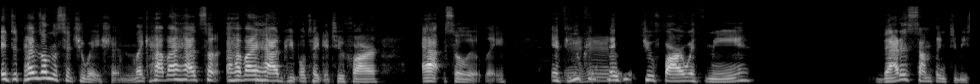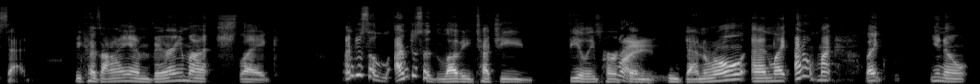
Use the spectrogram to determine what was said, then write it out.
it depends on the situation. Like, have I had some have I had people take it too far? Absolutely. If you Mhm. can take it too far with me, that is something to be said because I am very much like I'm just a I'm just a lovey touchy feely person Right. in general and like I don't mind like you know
